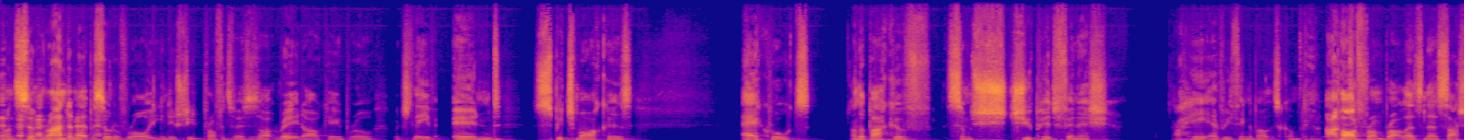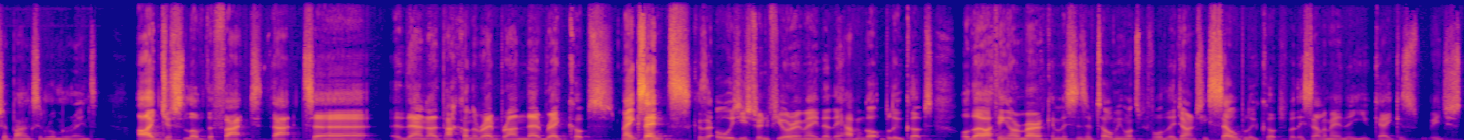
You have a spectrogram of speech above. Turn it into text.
on some random episode of Raw. You can do Street Profits versus Rated RK Bro, which they've earned speech markers, air quotes, on the back of some stupid finish. I hate everything about this company, I'm apart from Brock Lesnar, Sasha Banks, and Roman Reigns. I just love the fact that uh, then uh, back on the red brand, their red cups make sense because it always used to infuriate me that they haven't got blue cups. Although I think our American listeners have told me once before they don't actually sell blue cups, but they sell them here in the UK because we just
